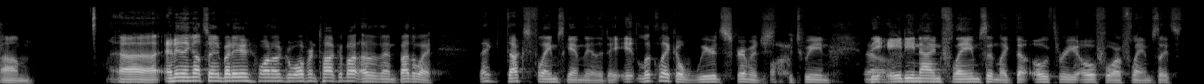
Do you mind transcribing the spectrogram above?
Um, uh, anything else anybody want to go over and talk about? Other than, by the way, that Ducks Flames game the other day, it looked like a weird scrimmage oh, between the 89 Flames and like the 03 04 Flames. It's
